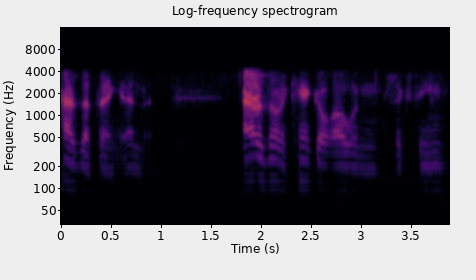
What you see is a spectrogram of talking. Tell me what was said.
has that thing, and Arizona can't go 0 and 16.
